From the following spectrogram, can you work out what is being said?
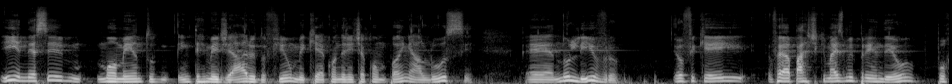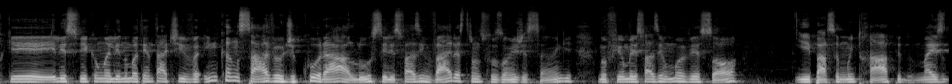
E nesse momento intermediário do filme, que é quando a gente acompanha a Lucy, é, no livro, eu fiquei. Foi a parte que mais me prendeu, porque eles ficam ali numa tentativa incansável de curar a Lucy. Eles fazem várias transfusões de sangue. No filme, eles fazem uma vez só. E passa muito rápido, mas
